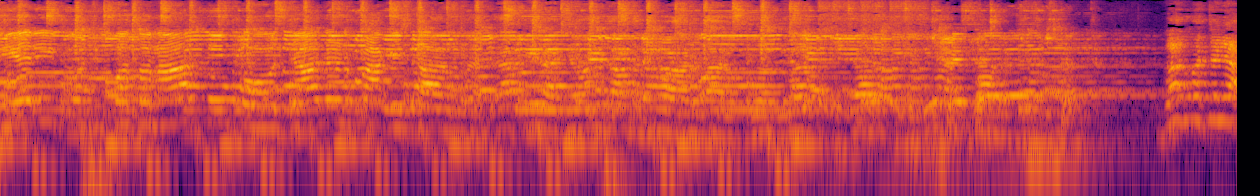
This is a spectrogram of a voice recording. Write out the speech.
तेरी कुछ पता ना तू पहुँच जा पाकिस्तान में गात बच्चा जा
